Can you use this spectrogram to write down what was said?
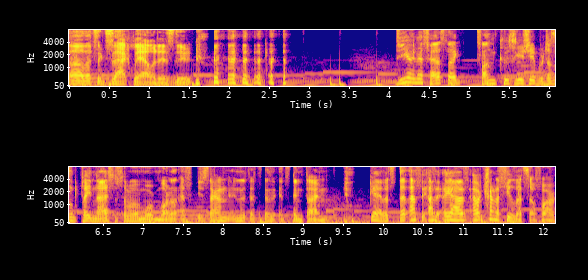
oh, that's exactly how it is, dude. DNF has like fun Kusoge shape, but doesn't play nice with some of the more modern FPGs in it at, at the same time. yeah, that's that, I, think- I, yeah, I, I kind of feel that so far.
